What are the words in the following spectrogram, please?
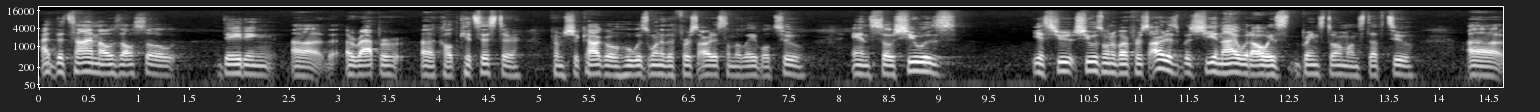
at the time, I was also dating uh, a rapper uh, called Kid Sister from Chicago, who was one of the first artists on the label too. And so she was, yes, she, she was one of our first artists, but she and I would always brainstorm on stuff too. Uh,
